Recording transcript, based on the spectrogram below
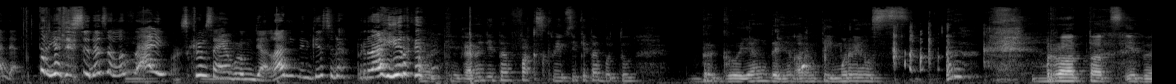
tidak ada ternyata sudah selesai Oh, oke. skripsi saya belum jalan dan kita sudah berakhir Oke, karena kita fuck skripsi kita butuh bergoyang dengan orang timur yang aduh, berotot itu.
